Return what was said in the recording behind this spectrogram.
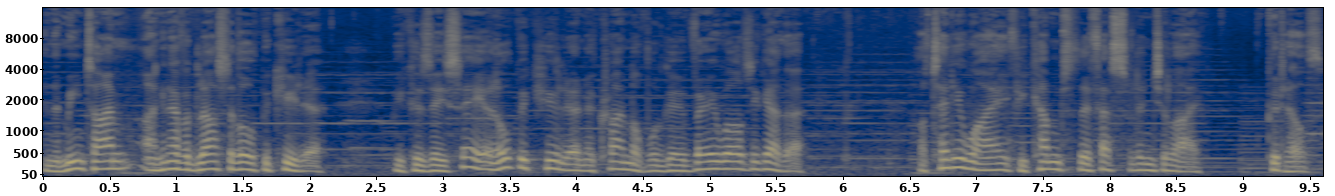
In the meantime, I'm going to have a glass of Old Peculier because they say an Old Peculier and a crime novel go very well together. I'll tell you why if you come to the festival in July. Good health.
